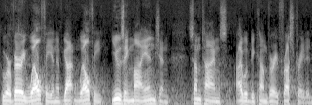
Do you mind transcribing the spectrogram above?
who are very wealthy and have gotten wealthy using my engine, sometimes I would become very frustrated.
